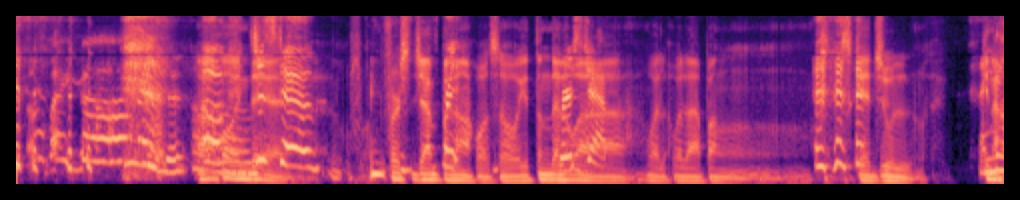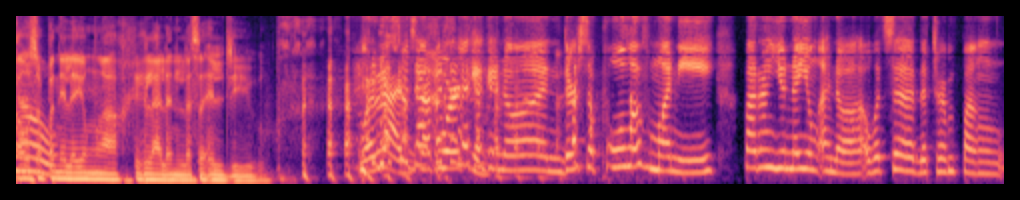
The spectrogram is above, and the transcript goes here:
Oh my god. Ako Um, hindi. just, uh, F- first jab pa lang ako. So itong dalawa First jab. wala, wala pang schedule. Kinakausap pa nila yung mga kakilala nila sa LGU. Wala, so it's not dapat talaga working. ganon. There's a pool of money. Parang yun na yung ano, what's the, the term pang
